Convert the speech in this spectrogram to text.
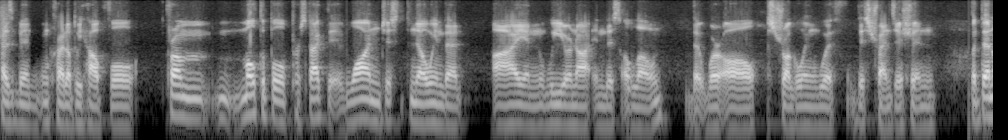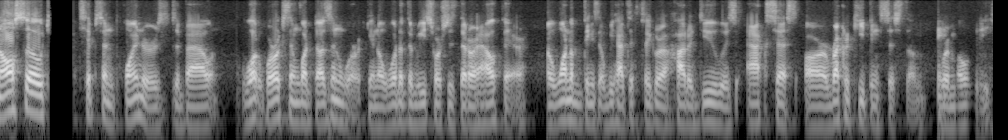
has been incredibly helpful from multiple perspectives. One, just knowing that I and we are not in this alone, that we're all struggling with this transition. But then also tips and pointers about what works and what doesn't work. You know, what are the resources that are out there? Uh, one of the things that we had to figure out how to do is access our record keeping system remotely.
